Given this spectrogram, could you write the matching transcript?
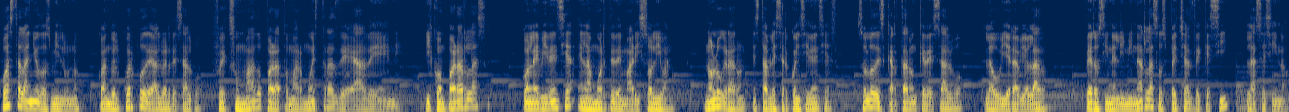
Fue hasta el año 2001 cuando el cuerpo de Albert de Salvo fue exhumado para tomar muestras de ADN y compararlas con la evidencia en la muerte de Mary Sullivan. No lograron establecer coincidencias, solo descartaron que de salvo la hubiera violado, pero sin eliminar las sospechas de que sí la asesinó.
